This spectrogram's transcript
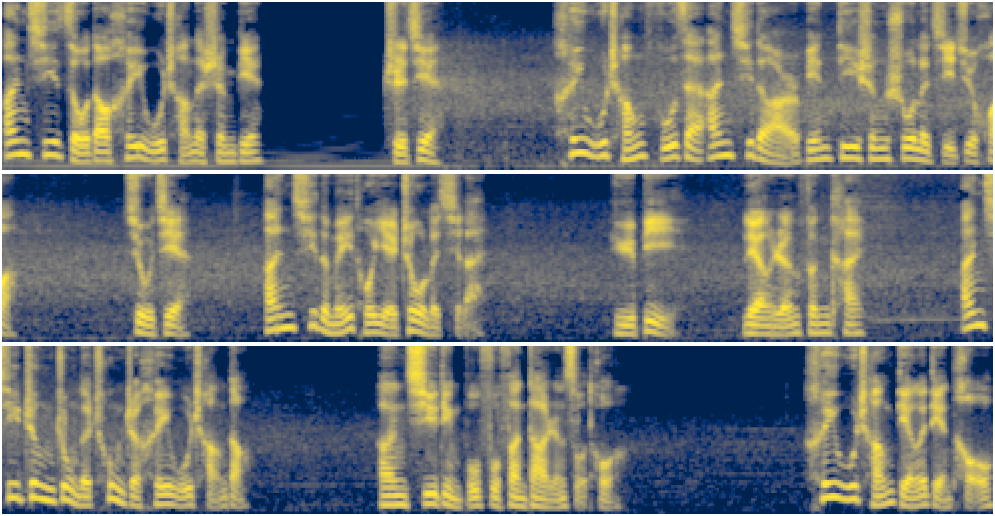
安七走到黑无常的身边，只见。黑无常伏在安七的耳边低声说了几句话，就见安七的眉头也皱了起来。语毕，两人分开。安七郑重的冲着黑无常道：“安七定不负范大人所托。”黑无常点了点头，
